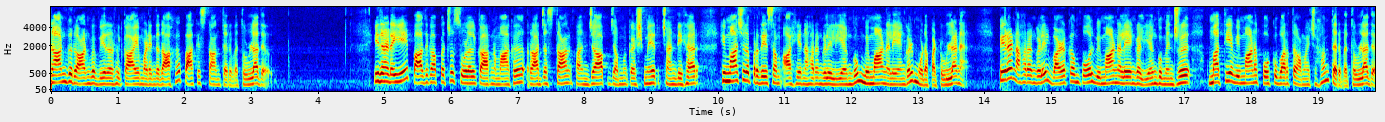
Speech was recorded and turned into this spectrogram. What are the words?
நான்கு ராணுவ வீரர்கள் காயமடைந்ததாக பாகிஸ்தான் தெரிவித்துள்ளது. இதனிடையே பாதுகாப்பற்ற சூழல் காரணமாக ராஜஸ்தான் பஞ்சாப் ஜம்மு காஷ்மீர் சண்டிகர் ஹிமாச்சல பிரதேசம் ஆகிய நகரங்களில் இயங்கும் விமான நிலையங்கள் மூடப்பட்டுள்ளன. பிற நகரங்களில் வழக்கம் போல் விமான நிலையங்கள் இயங்கும் என்று மத்திய விமான போக்குவரத்து அமைச்சகம் தெரிவித்துள்ளது.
